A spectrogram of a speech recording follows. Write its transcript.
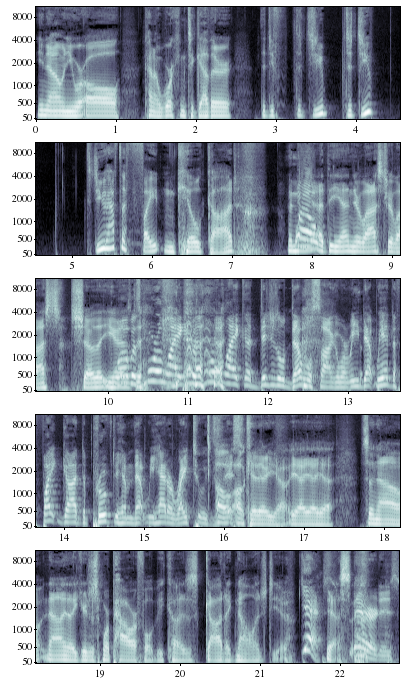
you know, and you were all kind of working together. Did you? Did you? Did you? Did you have to fight and kill God? And Well- at the end, your last your last show that you Well, guys it was did? more like it was more like a digital devil saga where we that we had to fight God to prove to him that we had a right to oh, exist. Oh, okay, there you go. Yeah, yeah, yeah. So now, now, like you're just more powerful because God acknowledged you. Yes, Yes. there it is.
